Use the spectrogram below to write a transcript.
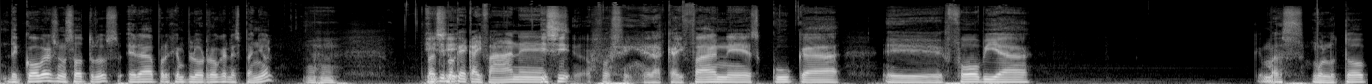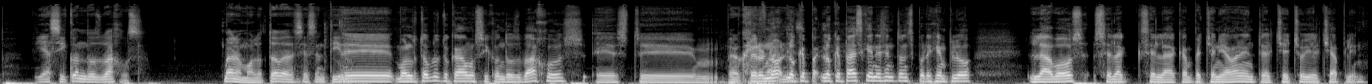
de covers nosotros era, por ejemplo, rock en español. Y Pero tipo sí- que Caifanes. Y sí, pues sí, era Caifanes, Cuca, eh, Fobia, ¿qué más? Molotov. Y así con dos bajos. Bueno, Molotov en ese sentido. Eh, Molotov lo tocábamos sí con dos bajos, este, Pero pero, no, lo que, lo que pasa es que en ese entonces, por ejemplo, la voz se la, se la campechaneaban entre el Checho y el Chaplin.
